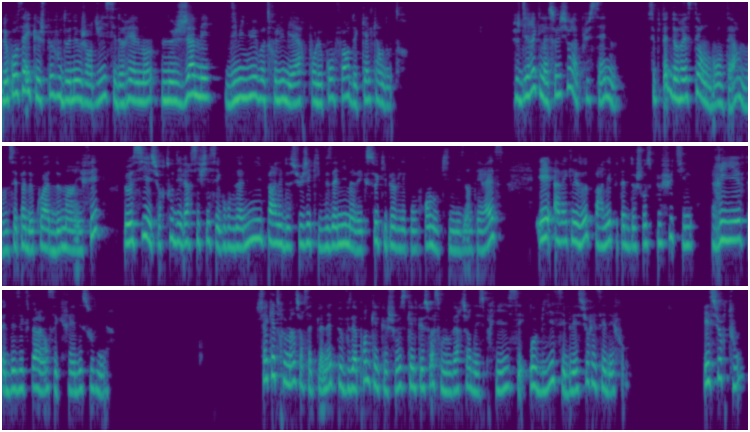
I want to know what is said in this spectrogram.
Le conseil que je peux vous donner aujourd'hui, c'est de réellement ne jamais diminuer votre lumière pour le confort de quelqu'un d'autre. Je dirais que la solution la plus saine, c'est peut-être de rester en bon terme, on ne sait pas de quoi demain est fait, mais aussi et surtout diversifier ses groupes d'amis, parler de sujets qui vous animent avec ceux qui peuvent les comprendre ou qui les intéressent, et avec les autres, parler peut-être de choses plus futiles, riez, faites des expériences et créez des souvenirs. Chaque être humain sur cette planète peut vous apprendre quelque chose, quelle que soit son ouverture d'esprit, ses hobbies, ses blessures et ses défauts. Et surtout,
